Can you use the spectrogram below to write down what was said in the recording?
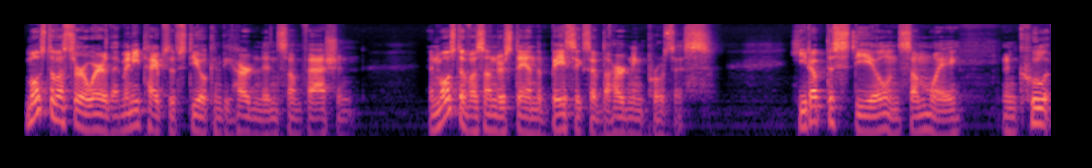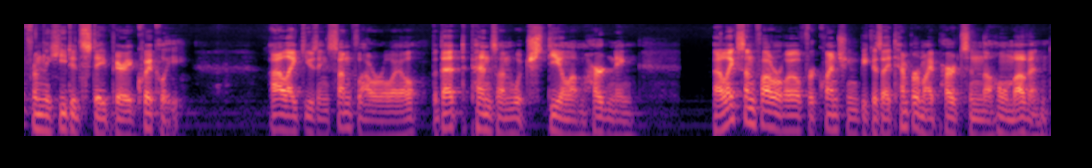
Most of us are aware that many types of steel can be hardened in some fashion, and most of us understand the basics of the hardening process. Heat up the steel in some way and cool it from the heated state very quickly. I like using sunflower oil, but that depends on which steel I'm hardening I like sunflower oil for quenching because I temper my parts in the home oven.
